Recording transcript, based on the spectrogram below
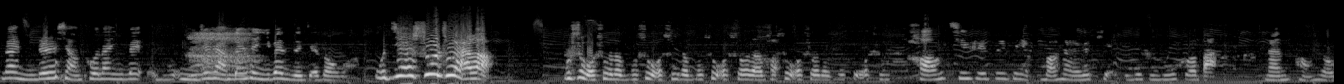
那你这是想脱单一辈，你这想单身一辈子的节奏吗？我竟然说出来了，不是我说的，不是我说的，不是我说的，不是我说的，不是我说的。好，其实最近网上有一个帖子，就是如何把男朋友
